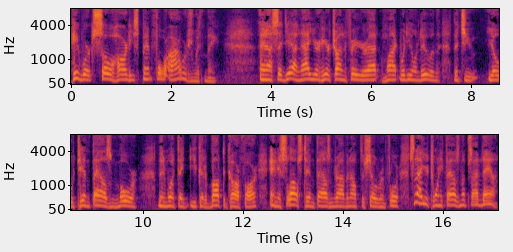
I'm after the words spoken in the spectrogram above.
He worked so hard. He spent four hours with me. And I said, "Yeah, now you're here trying to figure out what what are you to do with it, that you you owe ten thousand more than what they you could have bought the car for, and it's lost ten thousand driving off the showroom floor. So now you're twenty thousand upside down,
